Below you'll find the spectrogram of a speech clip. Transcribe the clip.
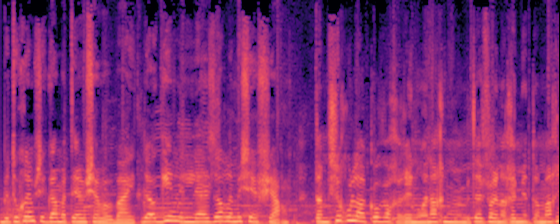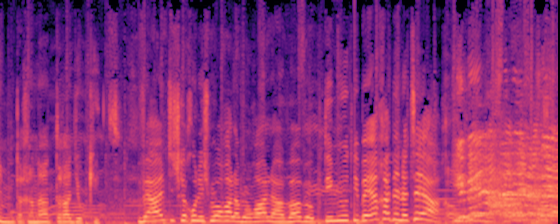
בטוחים שגם אתם שם בבית. דואגים לעזור למי שאפשר. תמשיכו לעקוב אחרינו, אנחנו מבית ספר נחמיה תמרי מתחנת רדיו Kids. ואל תשכחו לשמור על המורל, אהבה ואופטימיות, כי ביחד ננצח! כי ביחד ננצח!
